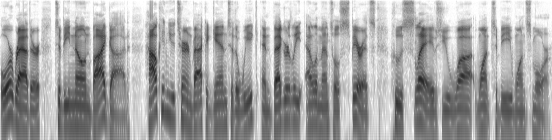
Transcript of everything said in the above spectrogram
or rather, to be known by God, how can you turn back again to the weak and beggarly elemental spirits whose slaves you wa- want to be once more?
